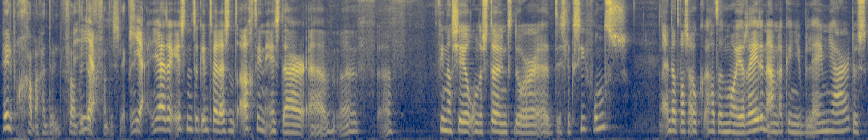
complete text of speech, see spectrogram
hele programma gaan doen van de Dag van Dyslexie. Ja, ja, er is natuurlijk in 2018 is daar uh, financieel ondersteund door het Dyslexiefonds. En dat was ook, had een mooie reden, namelijk een jubileumjaar. Dus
